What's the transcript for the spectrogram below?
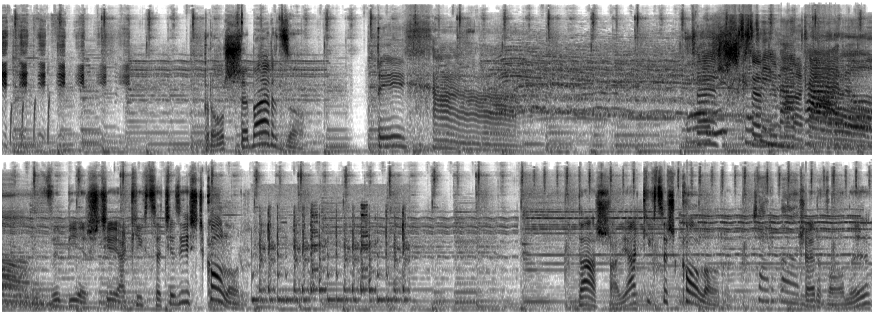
Proszę bardzo. Pycha. Też chcemy makaron. Wybierzcie, jaki chcecie zjeść kolor. Dasza, jaki chcesz kolor? Czerwony. Czerwony.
